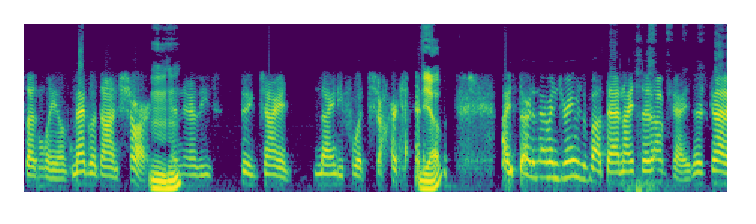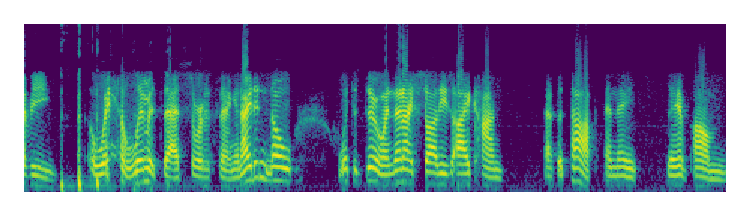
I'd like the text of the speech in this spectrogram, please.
suddenly of megalodon sharks, Mhm. and there are these big, giant, 90 foot shark. Yep. I started having dreams about that, and I said, okay, there's got to be a way to limit that sort of thing. And I didn't know what to do. And then I saw these icons at the top, and they they have um,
